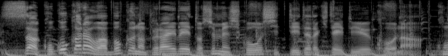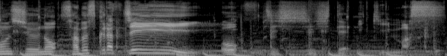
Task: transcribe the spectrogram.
さあここからは僕のプライベート趣味思考を知っていただきたいというコーナー。今週のサブスクラッチを実施していきます。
